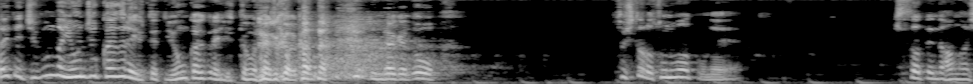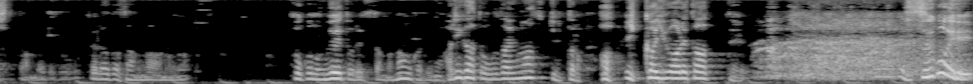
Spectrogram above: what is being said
大体自分が40回ぐらい言ってて4回ぐらい言ってもらえるかわかんない んだけど、そしたらその後ね、喫茶店で話してたんだけど、寺田さんがあの、そこのウェイトレスさんがなんかでね、ありがとうございますって言ったら、あ、一回言われたって。すごい、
